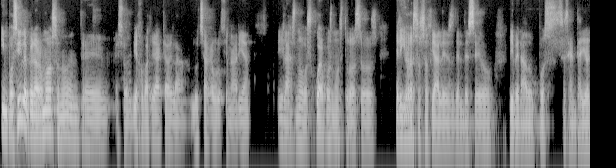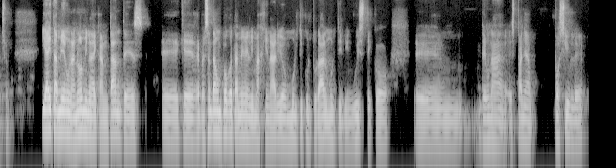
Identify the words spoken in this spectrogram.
imposible pero hermoso, ¿no? Entre eso, el viejo patriarca de la lucha revolucionaria y los nuevos cuerpos monstruosos peligrosos sociales del deseo liberado post-68. Y hay también una nómina de cantantes eh, que representan un poco también el imaginario multicultural, multilingüístico eh, de una España posible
